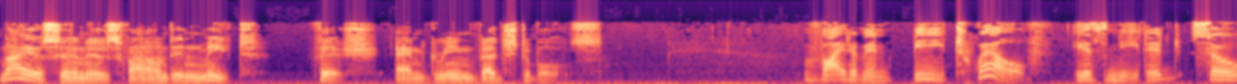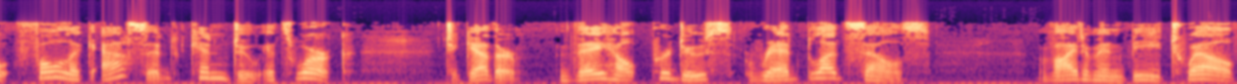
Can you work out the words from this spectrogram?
Niacin is found in meat, fish, and green vegetables. Vitamin B12 is needed so folic acid can do its work. Together, they help produce red blood cells. Vitamin B12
